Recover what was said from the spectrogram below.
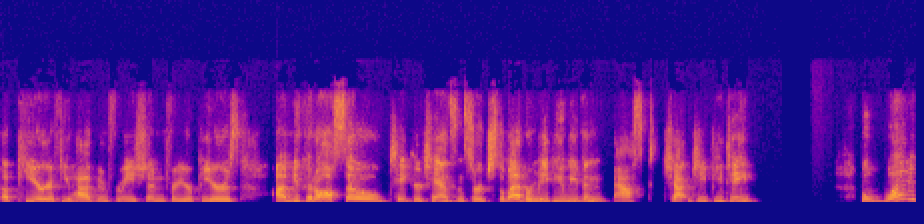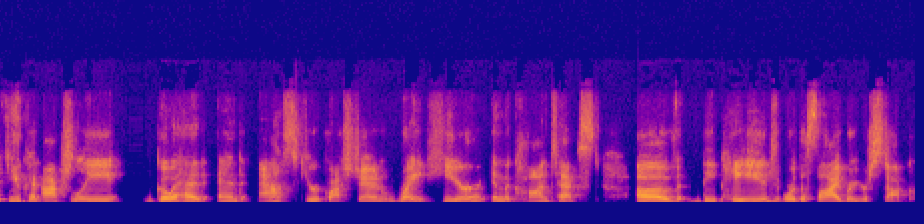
a, peer if you have information for your peers. Um, you could also take your chance and search the web, or maybe you even ask Chat GPT. But what if you could actually go ahead and ask your question right here in the context of the page or the slide where you're stuck?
